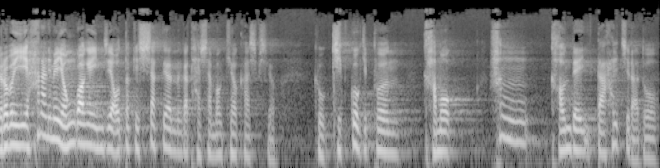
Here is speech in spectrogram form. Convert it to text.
여러분 이 하나님의 영광의 임재 어떻게 시작되었는가 다시 한번 기억하십시오. 그 깊고 깊은 감옥 한 가운데 있다 할지라도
